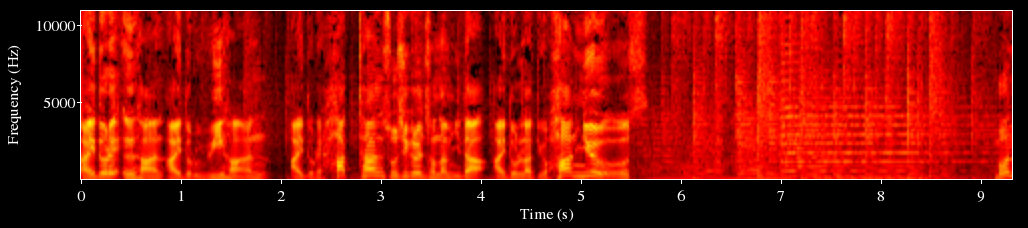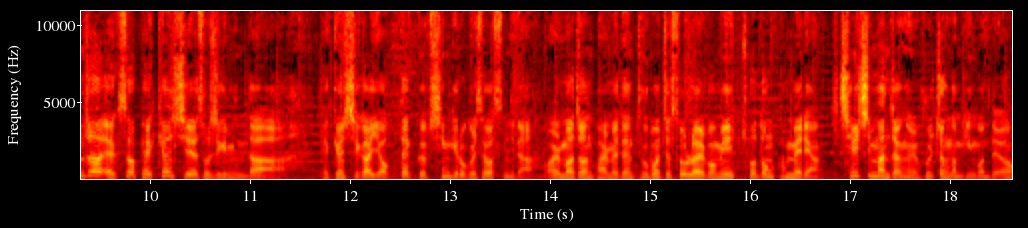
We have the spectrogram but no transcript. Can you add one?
아이돌에 의한 아이돌을 위한 아이돌의 핫한 소식을 전합니다. 아이돌 라디오 핫 뉴스. 먼저 엑소 백현 씨의 소식입니다. 백현 씨가 역대급 신기록을 세웠습니다. 얼마 전 발매된 두 번째 솔로 앨범이 초동 판매량 70만 장을 훌쩍 넘긴 건데요.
